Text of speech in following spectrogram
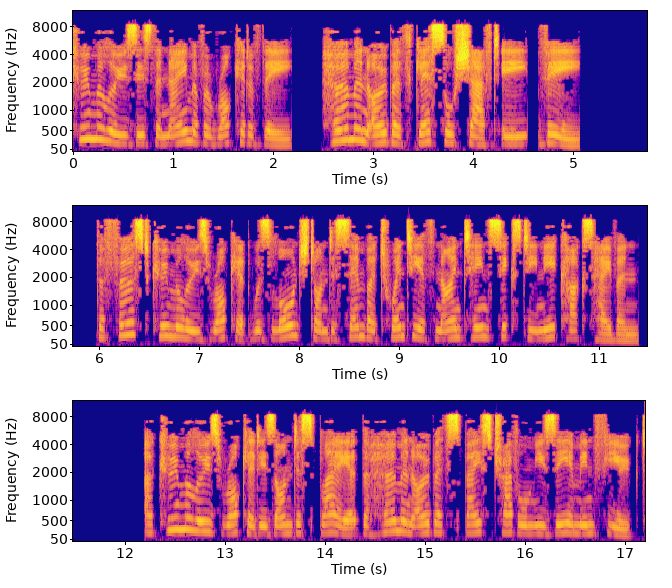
Cumulus is the name of a rocket of the Hermann Oberth Gesellschaft e.V. The first Cumulus rocket was launched on December 20, 1960 near Cuxhaven. A Cumulus rocket is on display at the Hermann Oberth Space Travel Museum in Feucht.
